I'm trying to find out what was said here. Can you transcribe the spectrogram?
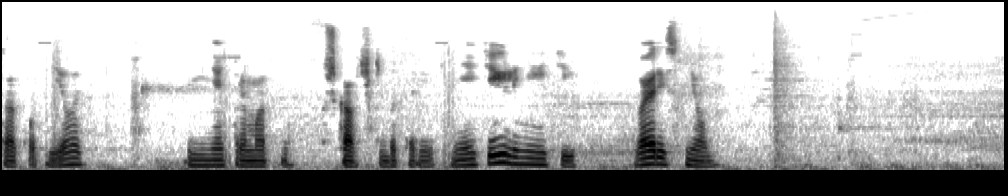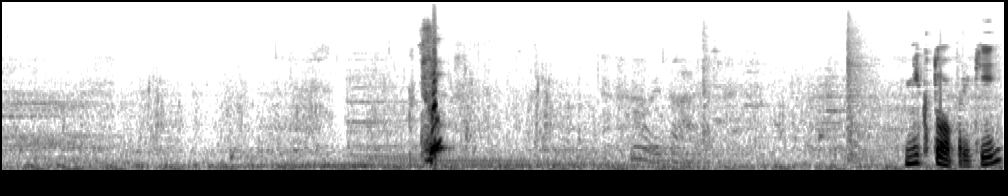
так вот делать. Менять прямо в шкафчике батарейки. Не идти или не идти? Давай рискнем. Никто, прикинь.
